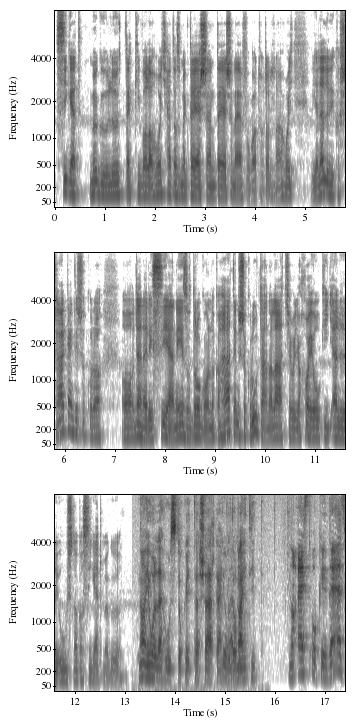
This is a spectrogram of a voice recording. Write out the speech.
sziget mögül lőttek ki valahogy, hát az meg teljesen, teljesen elfogadhatatlan, hogy ugye lelőjük a sárkányt, és akkor a, a Daenerys szia néz a Drogonnak a hátán, és akkor utána látja, hogy a hajók így előúsznak a sziget mögül. Na, jól lehúztuk itt a sárkánytudományt hát itt. Na ezt oké, de ez,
